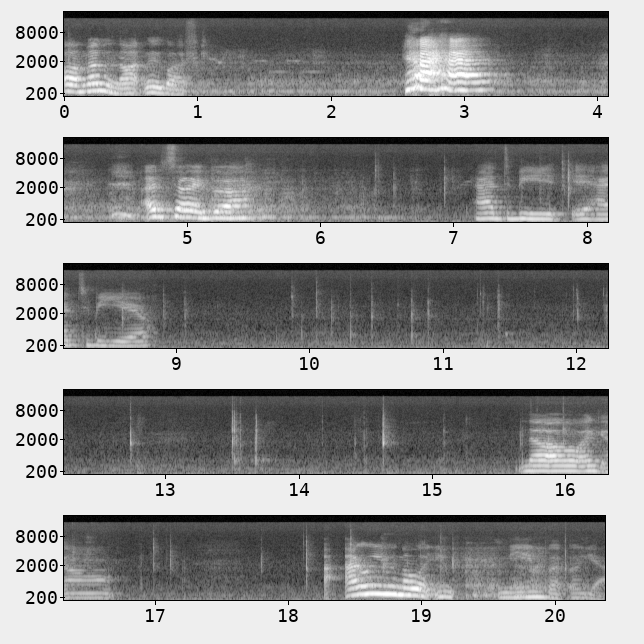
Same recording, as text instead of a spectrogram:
Oh, no, they're not. They left. I'm sorry, bro. Had to be, it had to be you. No, I don't. I don't even know what you mean, but oh yeah.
